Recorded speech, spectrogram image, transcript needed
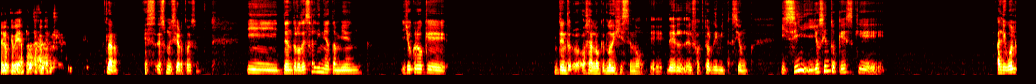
de lo que vea prácticamente. Claro, es, es muy cierto eso. Y dentro de esa línea también, yo creo que dentro, o sea, lo que lo dijiste, ¿no? del el factor de imitación. Y sí, y yo siento que es que, al igual,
